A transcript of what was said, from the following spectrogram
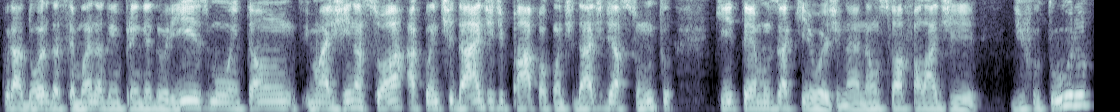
curador da Semana do Empreendedorismo, então imagina só a quantidade de papo, a quantidade de assunto que temos aqui hoje, né? Não só falar de, de futuro,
